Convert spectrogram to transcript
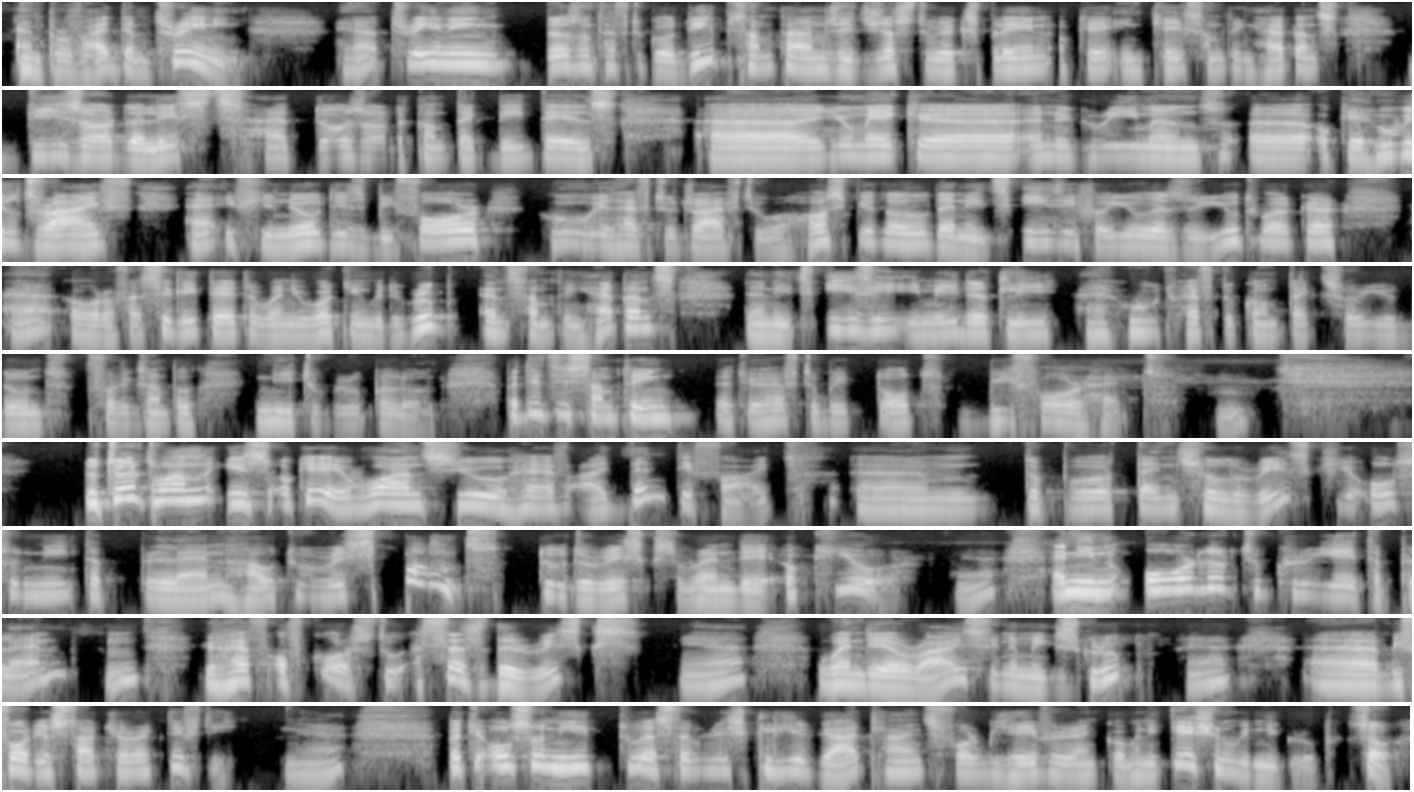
and provide them training. Yeah, training doesn't have to go deep. Sometimes it's just to explain, okay, in case something happens, these are the lists, uh, those are the contact details. Uh, you make uh, an agreement, uh, okay, who will drive? if you know this before, who will have to drive to a hospital, then it's easy for you as a youth worker uh, or a facilitator when you're working with a group and something happens, then it's easy immediately uh, who to have to contact so you don't, for example, need to group alone. But it is something that you have to be taught beforehand. Hmm. The third one is, okay, once you have identified um, the potential risk, you also need a plan how to respond to the risks when they occur. Yeah? And in order to create a plan, hmm, you have, of course, to assess the risks yeah, when they arise in a mixed group yeah, uh, before you start your activity. Yeah, but you also need to establish clear guidelines for behavior and communication within the group. So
